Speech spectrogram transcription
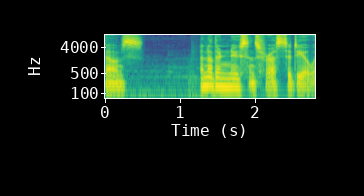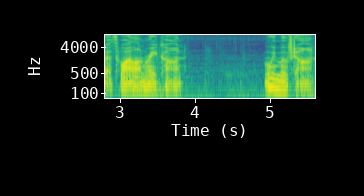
Sounds another nuisance for us to deal with while on recon. We moved on.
